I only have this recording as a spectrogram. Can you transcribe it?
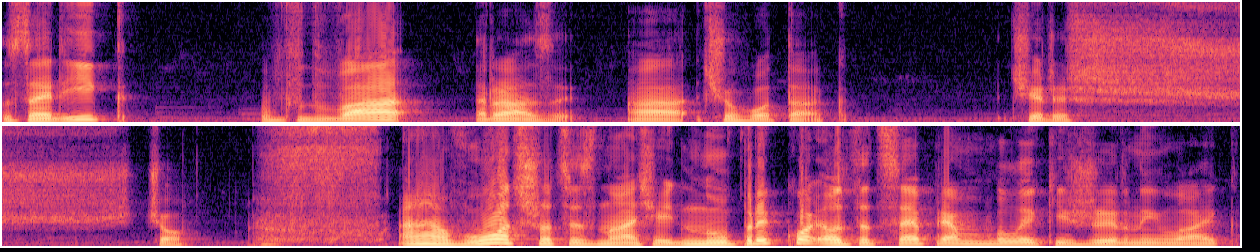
за рік в два рази. А чого так? Через що? А, от що це значить. Ну, прикольно. От за це прям великий жирний лайк.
